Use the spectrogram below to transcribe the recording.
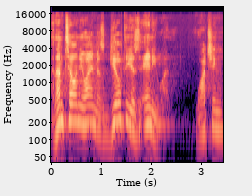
And I'm telling you, I am as guilty as anyone watching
